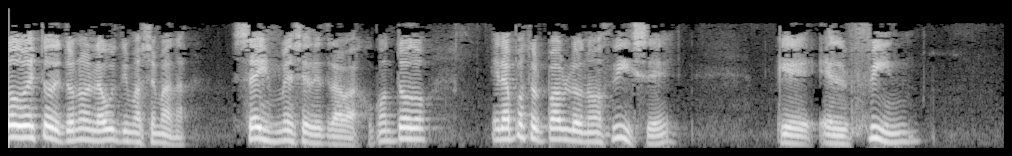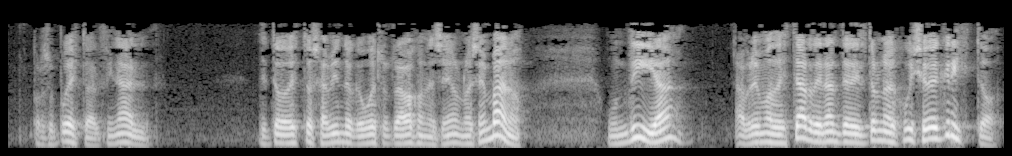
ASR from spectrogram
todo esto detonó en la última semana, seis meses de trabajo. Con todo, el apóstol Pablo nos dice que el fin, por supuesto, al final de todo esto, sabiendo que vuestro trabajo en el Señor no es en vano, un día habremos de estar delante del trono de juicio de Cristo.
